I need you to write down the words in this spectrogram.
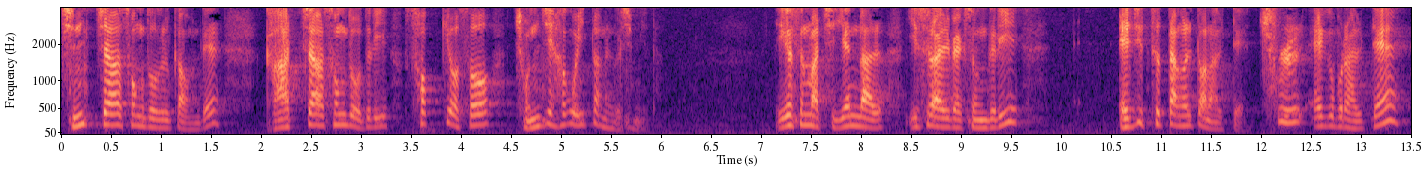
진짜 성도들 가운데 가짜 성도들이 섞여서 존재하고 있다는 것입니다. 이것은 마치 옛날 이스라엘 백성들이 에집트 땅을 떠날 때, 출애굽을 할 때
